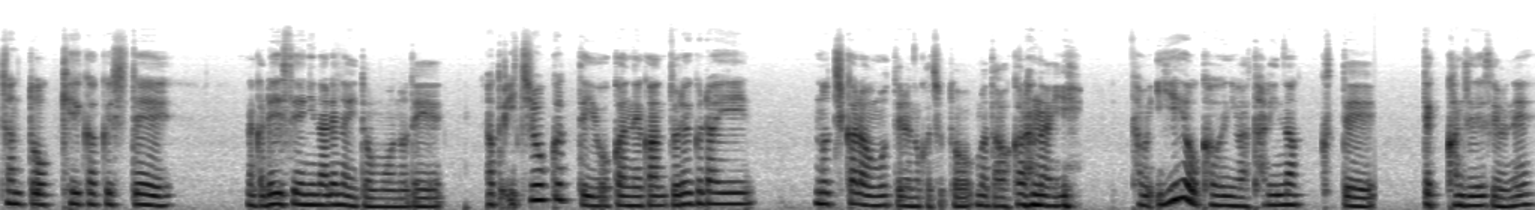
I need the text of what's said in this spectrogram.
ちゃんと計画して、なんか冷静になれないと思うので、あと1億っていうお金がどれぐらいの力を持ってるのかちょっとまだわからない。多分家を買うには足りなくてって感じですよね。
